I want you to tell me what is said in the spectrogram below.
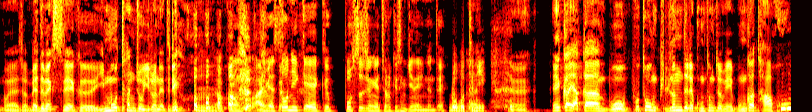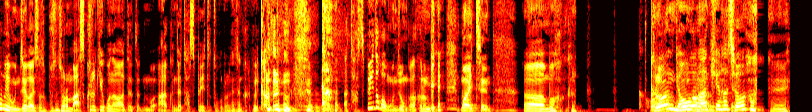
뭐야, 저, 매드맥스의 그, 임모탄조 이런 애들이요? 음. 어, 그런 거. 아니면 소닉의 그, 보스 중에 저렇게 생긴 애 있는데? 로보트닉. 네. 네. 그러니까 약간, 뭐, 보통 빌런들의 공통점이 뭔가 다 호흡에 문제가 있어서 무슨 저런 마스크를 끼고 나왔든, 뭐, 아, 근데 다스베이더도 그러네, 생각해보니까. 음. 아, 다스베이더가 원조인가? 그런 게? 뭐 하여튼, 어, 뭐, 그, 그런 경우가 많긴 하죠. 네.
